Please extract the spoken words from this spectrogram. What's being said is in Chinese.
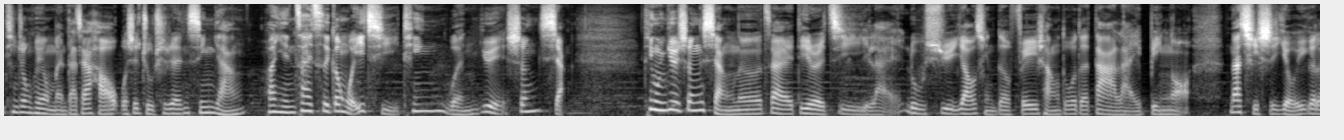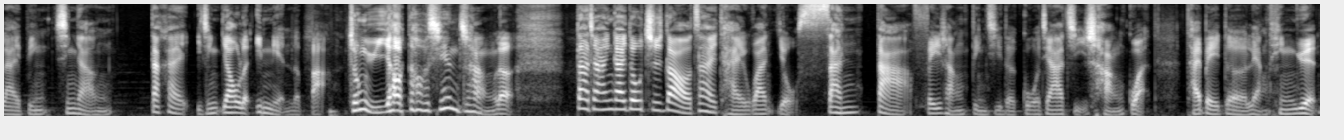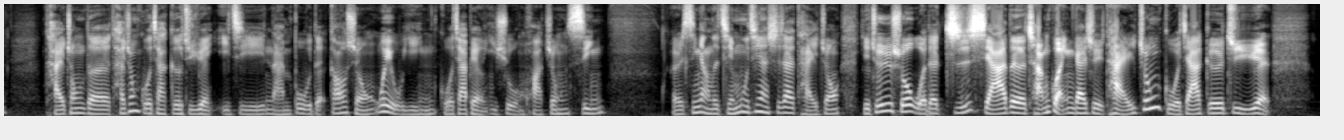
听众朋友们，大家好，我是主持人新阳，欢迎再次跟我一起听闻乐声响。听闻乐声响呢，在第二季以来陆续邀请的非常多的大来宾哦。那其实有一个来宾，新阳大概已经邀了一年了吧，终于邀到现场了。大家应该都知道，在台湾有三大非常顶级的国家级场馆：台北的两厅院。台中的台中国家歌剧院，以及南部的高雄魏武营国家表演艺术文化中心，而星洋的节目竟然是在台中，也就是说，我的直辖的场馆应该是台中国家歌剧院。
